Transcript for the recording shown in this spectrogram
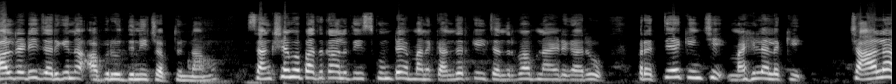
ఆల్రెడీ జరిగిన అభివృద్ధిని చెప్తున్నాము. సంక్షేమ పథకాలు తీసుకుంటే మనకందరికీ చంద్రబాబు నాయుడు గారు ప్రత్యేకించి మహిళలకి చాలా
